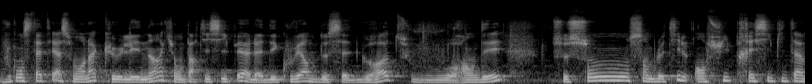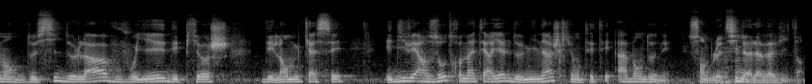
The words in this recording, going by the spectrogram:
Vous constatez à ce moment-là que les nains qui ont participé à la découverte de cette grotte, où vous vous rendez, se sont, semble-t-il, enfuis précipitamment. De ci, de là, vous voyez des pioches, des lampes cassées et divers autres matériels de minage qui ont été abandonnés. Semble-t-il à la va-vite. hein.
